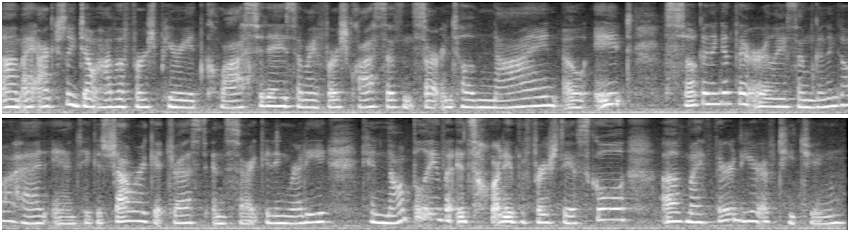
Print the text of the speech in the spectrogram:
Um, i actually don't have a first period class today so my first class doesn't start until 9:08. still gonna get there early so i'm gonna go ahead and take a shower get dressed and start getting ready. Cannot believe that it's already the first day of school of my third year of teaching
